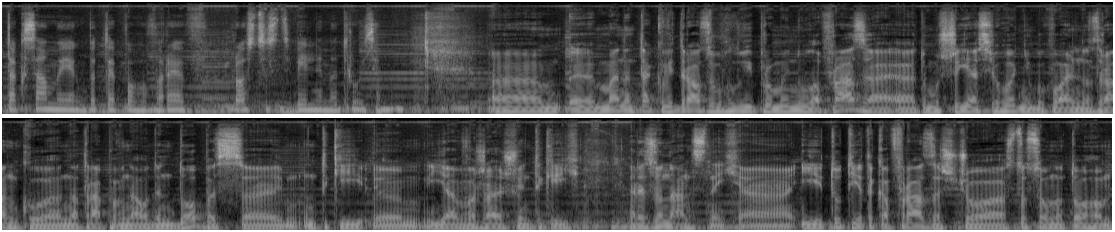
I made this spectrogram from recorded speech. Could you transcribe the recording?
так само, якби ти поговорив просто з цивільними друзями. Е, е, мене так відразу в голові промайнула фраза, е, тому що я сьогодні буквально зранку натрапив на один допис. ну, Такий, я вважаю, що він такий резонансний. І тут є така фраза, що стосовно того,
